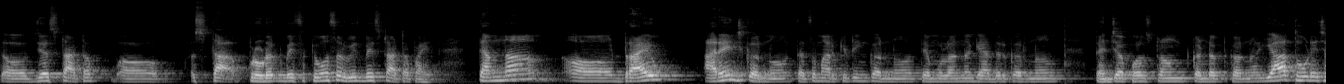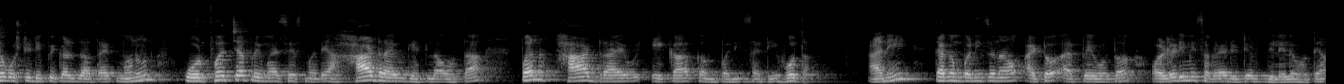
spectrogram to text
ज्या जे स्टार्टअप स्टा प्रोडक्ट बेस किंवा सर्व्हिस बेस्ड स्टार्टअप आहेत त्यांना ड्राईव्ह अरेंज करणं त्याचं मार्केटिंग करणं त्या मुलांना गॅदर करणं त्यांच्या फर्स्ट राऊंड कंडक्ट करणं या थोड्याशा गोष्टी डिफिकल्ट जात आहेत. म्हणून कोडफसच्या प्रिमायसेसमध्ये हा ड्राईव्ह घेतला होता पण हा ड्राईव्ह एका कंपनीसाठी होता. आणि त्या कंपनीचं नाव ॲटो ॲपे होतं. ऑलरेडी मी सगळ्या डिटेल्स दिलेल्या होत्या.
